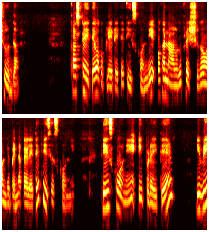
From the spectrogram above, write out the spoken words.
చూద్దాం. ఫస్ట్ అయితే ఒక ప్లేట్ అయితే తీసుకోండి. ఒక నాలుగు ఫ్రెష్గా ఉండే బెండకాయలు అయితే తీసేసుకోండి. తీసుకొని ఇప్పుడైతే ఇవి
